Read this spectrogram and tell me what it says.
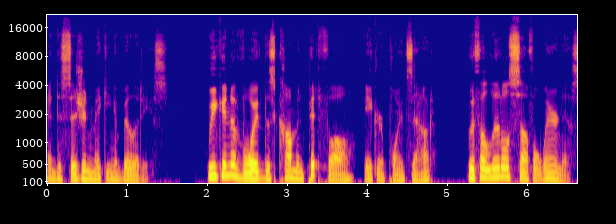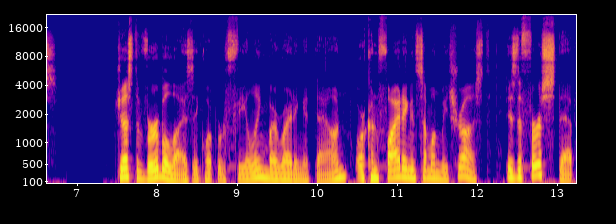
and decision making abilities. We can avoid this common pitfall, Achor points out, with a little self awareness. Just verbalizing what we're feeling by writing it down or confiding in someone we trust is the first step,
